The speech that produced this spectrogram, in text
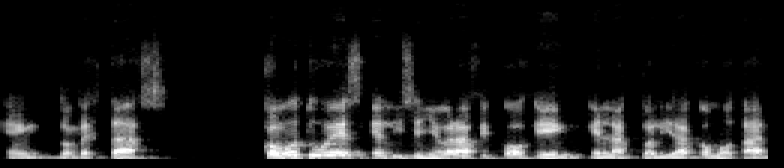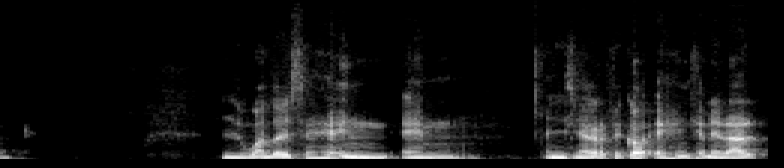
en donde estás, ¿cómo tú ves el diseño gráfico en, en la actualidad como tal? Cuando dices en, en, en diseño gráfico, es en general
